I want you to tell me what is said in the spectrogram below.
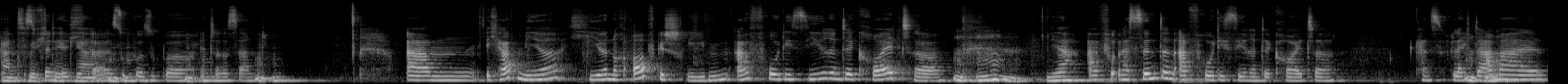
Ganz das wichtig, finde ich ja. äh, super, super interessant. Ähm, ich habe mir hier noch aufgeschrieben, aphrodisierende Kräuter. Mhm. Ja. Afro was sind denn aphrodisierende Kräuter? Kannst du vielleicht mhm. da mal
